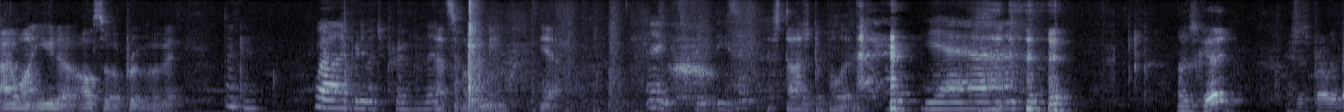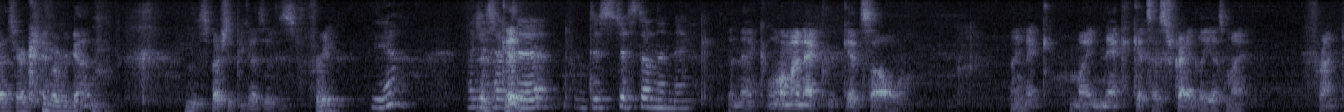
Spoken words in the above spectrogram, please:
I want you to also approve of it. Okay. Well, I pretty much approve of it. That's what I mean. Yeah, I think it's pretty decent. just dodged a bullet there. Yeah. Looks good. This is probably the best haircut I've ever gotten. Especially because it was free. yeah. I That's just have good. to just just on the neck. The neck. Well, my neck gets all. My neck. My neck gets as scraggly as my front.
